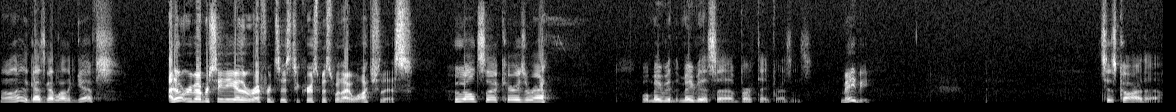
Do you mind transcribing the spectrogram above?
I don't know. The guy's got a lot of gifts. I don't remember seeing any other references to Christmas when I watched this. Who else uh, carries around? Well, maybe maybe that's uh, birthday presents. Maybe. It's his car though.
